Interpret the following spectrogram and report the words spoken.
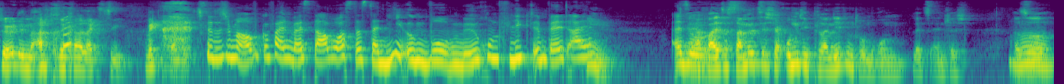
Schön in eine andere Galaxie. Weg damit. Ist dir schon mal aufgefallen bei Star Wars, dass da nie irgendwo Müll rumfliegt im Weltall? Also, Ja, weil das sammelt sich ja um die Planeten drumherum, letztlich. Also,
